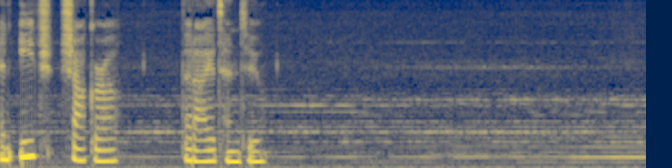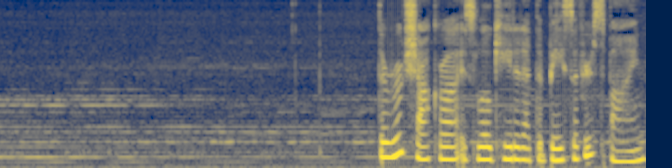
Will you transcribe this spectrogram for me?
and each chakra that I attend to. The root chakra is located at the base of your spine.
